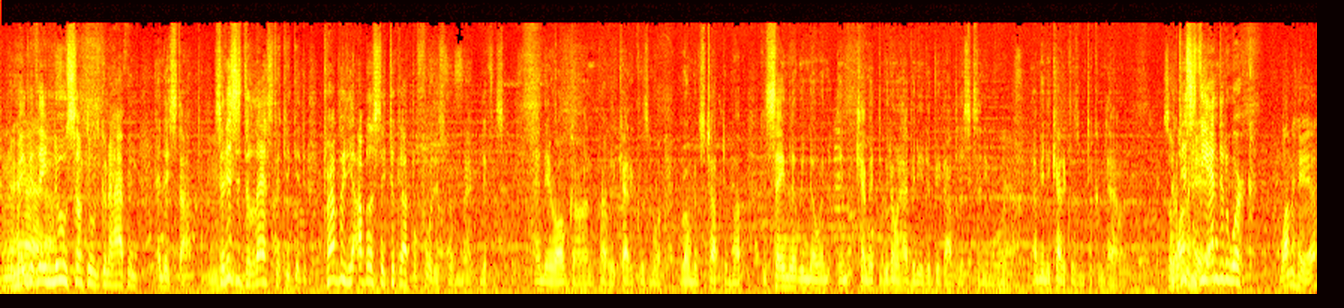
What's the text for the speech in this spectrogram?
And maybe they knew something was going to happen and they stopped. So mm-hmm. this is the last that they did. Probably the obelisks they took out before this were magnificent. And they're all gone. Probably cataclysm or Romans chopped them up. The same that we know in, in Kemet, that we don't have any of the big obelisks anymore. I mean, the cataclysm took them down. So but this is the end of the work. One here,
